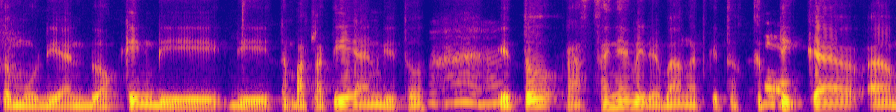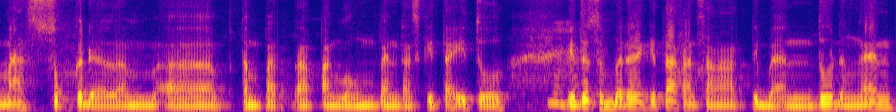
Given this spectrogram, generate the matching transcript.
kemudian blocking di di tempat latihan gitu hmm. itu rasanya beda banget gitu iya. ketika yeah. uh, masuk ke dalam uh, tempat uh, panggung pentas kita itu hmm. itu sebenarnya kita akan sangat dibantu dengan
